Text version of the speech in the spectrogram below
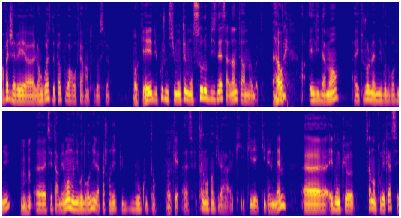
en fait, j'avais l'angoisse de ne pas pouvoir refaire un truc aussi bien. Ok. Et du coup, je me suis monté mon solo business à l'intérieur de ma boîte. Ah ouais. Alors, évidemment, avec toujours le même niveau de revenu, Mhm. euh, etc. Mais moi, mon niveau de revenu, il n'a pas changé depuis beaucoup de temps. Ok. Euh, ça fait très longtemps qu'il qu'il est, qu'il est le même. Euh, et donc, ça, dans tous les cas, c'est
